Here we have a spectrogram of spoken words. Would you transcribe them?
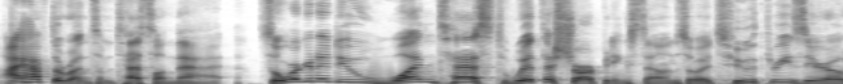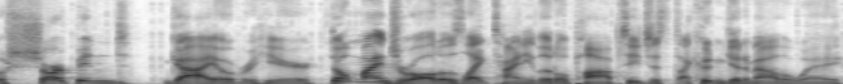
I have to run some tests on that. So we're gonna do one test with a sharpening stone. So a 230 sharpened guy over here. Don't mind Geraldo's like tiny little pops. He just, I couldn't get him out of the way.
